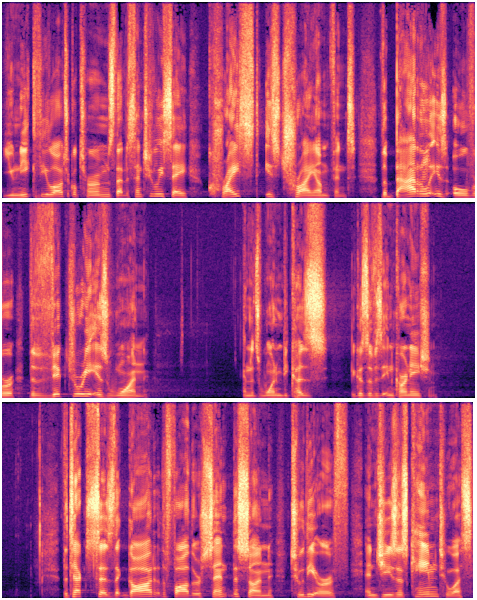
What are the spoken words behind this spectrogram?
unique theological terms that essentially say Christ is triumphant. The battle is over, the victory is won. And it's won because, because of his incarnation. The text says that God the Father sent the Son to the earth, and Jesus came to us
